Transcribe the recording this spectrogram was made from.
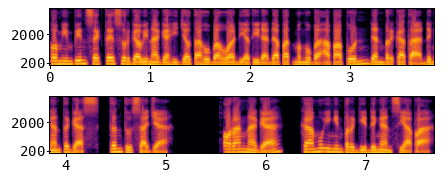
Pemimpin Sekte Surgawi Naga Hijau tahu bahwa dia tidak dapat mengubah apa pun dan berkata dengan tegas, tentu saja. Orang naga, kamu ingin pergi dengan siapa?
